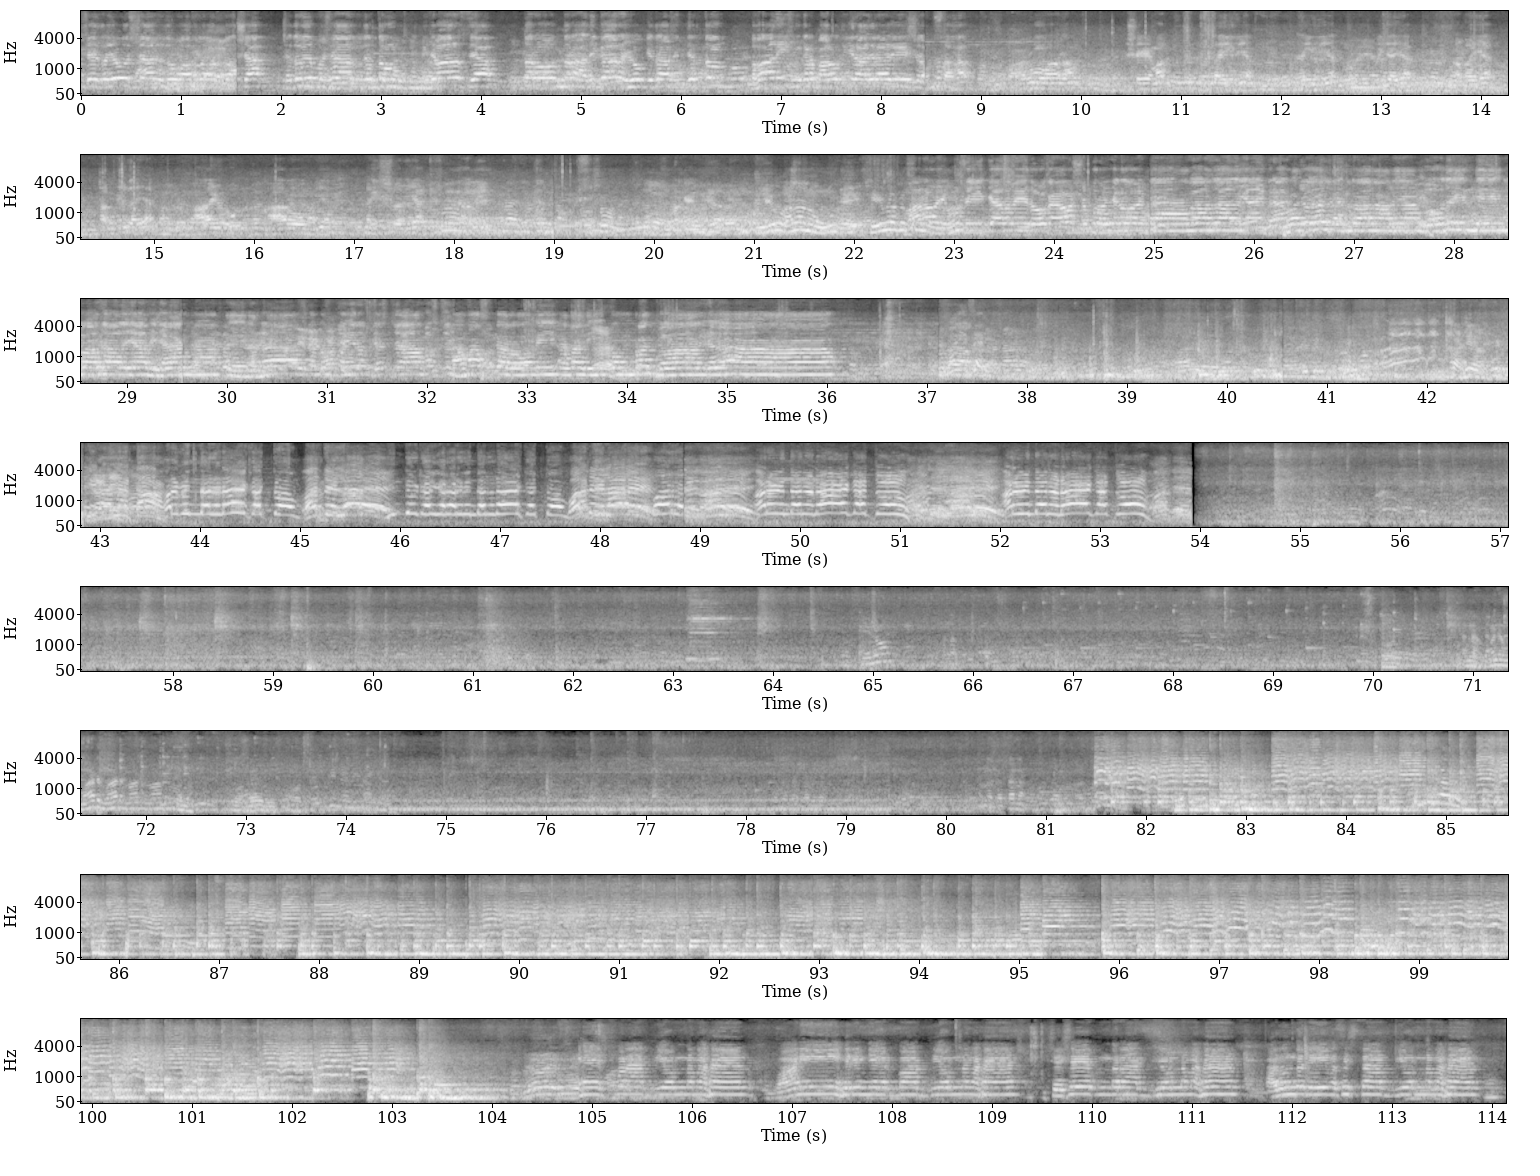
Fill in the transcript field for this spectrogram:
భారత్ అయం ముహూర్తస్సు ఉత్తరోత్తర అధికార యోగ్యత సిద్ధ్యర్థం భవానీ శంకర పార్వతీ రాజరాజేశ్వర సహ క్షేమ ధైర్య ధైర్య విజయ అభయ అభ్యుదయ ఆయు ఆరోగ్య ఐశ్వర్య మానవ జాతమే नमस्करोमि अतदीपं प्रज्वालया ಅರವಿಂದನ ನಾಯಕತ್ವಂ ಹಿಂದೂ ಟೈಗರ್ ಅರವಿಂದನ ನಾಯಕತ್ವಂ ಅರವಿಂದನ ನಾಯಕತ್ವಂ ಅರವಿಂದನ ನಾಯಕ 하나. నమ శశేపుందరాభ్యో నమ అరుంధతి వశిష్టాభ్యో నమ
